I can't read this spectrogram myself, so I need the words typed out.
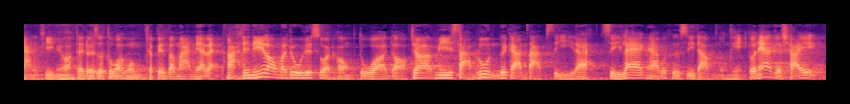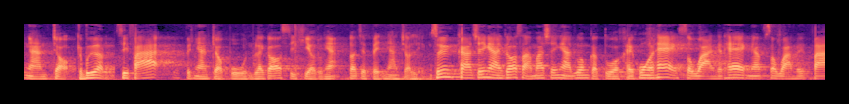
งานอีกทีนึงเนาะแต่โดยส่วนตัวผมจะเป็นประมาณนี้แหละอะทีนี้เรามาดูในส่วนของตัวดอกจะมี 3 รุ่นด้วยกัน3สีนะสีแรกนะครับก็คือสีดำตรงนี้ ตัวเนี้ยจะใช้งานเจาะกระเบื้อง สีฟ้าเป็นงานเจาะปูน แล้วก็สีเขียวตรงเนี้ยก็จะเป็นงานเจาะเหล็ก ซึ่งการใช้งานก็สามารถใช้งานร่วมกับตัวไขควงกระแทก สว่านกระแทกนะครับสว่านไฟฟ้า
